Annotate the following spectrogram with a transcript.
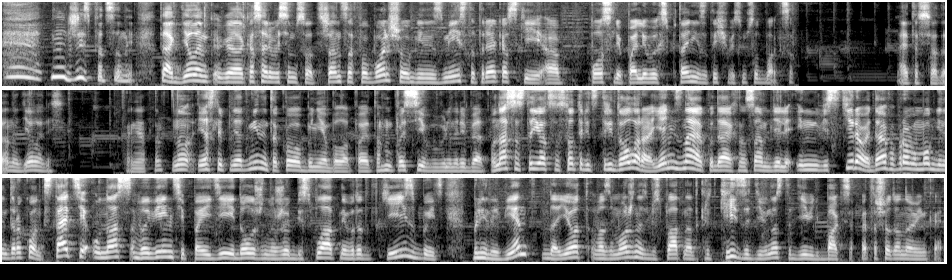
Ну, жизнь, пацаны. Так, делаем э, косарь 800. Шансов побольше, огненный змей, статрековский, а после полевых испытаний за 1800 баксов. А это все, да, наделались? Понятно. Но если бы не админы, такого бы не было, поэтому спасибо, блин, ребят. У нас остается 133 доллара. Я не знаю, куда их на самом деле инвестировать. Давай попробуем огненный дракон. Кстати, у нас в ивенте, по идее, должен уже бесплатный вот этот кейс быть. Блин, ивент дает возможность бесплатно открыть кейс за 99 баксов. Это что-то новенькое.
